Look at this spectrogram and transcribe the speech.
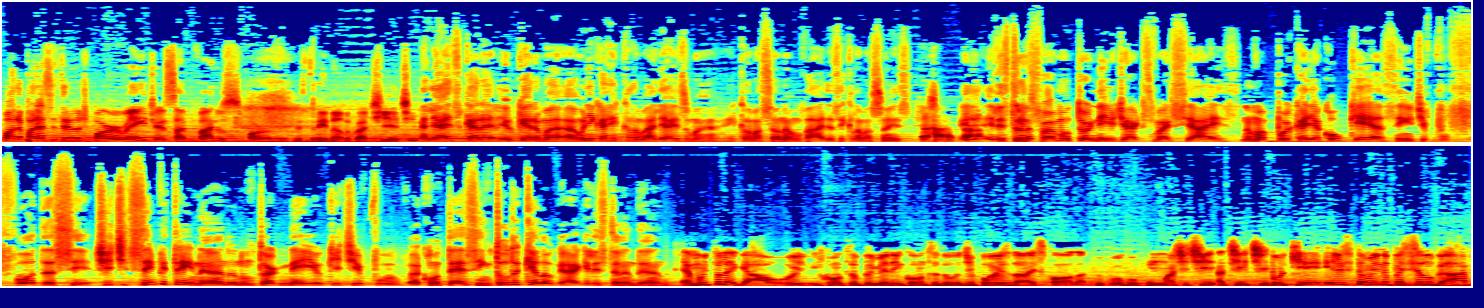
pare- parece treino de Power Rangers, sabe? Vários Power Rangers treinando com a Titi. Aliás, cara, eu quero uma. A única reclamação. Aliás, uma reclamação não, várias reclamações. Ele- Eles transformam o torneio de artes marciais numa porcaria qualquer, assim, tipo, foda-se. Tite sempre treinando num torneio que, tipo, acontece em tudo que é lugar que eles estão andando. É muito legal o encontro, o primeiro encontro do depois da escola do Goku com a Titi, a Titi porque eles estão indo pra esse lugar,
